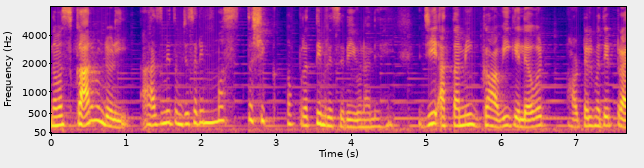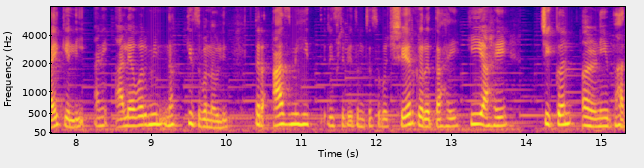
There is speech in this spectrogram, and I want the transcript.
नमस्कार मंडळी. आज मी तुमच्यासाठी मस्त शिक अप्रतिम रेसिपी घेऊन आली आहे. जी आता मी गावी गेल्यावर हॉटेलमध्ये ट्राय केली आणि आल्यावर मी नक्कीच बनवली. तर आज मी ही रेसिपी तुमच्यासोबत शेअर करत आहे. ही आहे चिकन अळणी भात.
